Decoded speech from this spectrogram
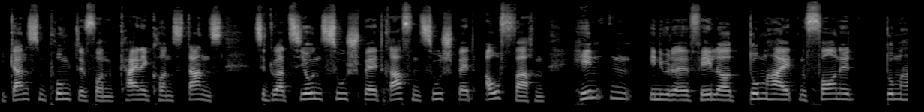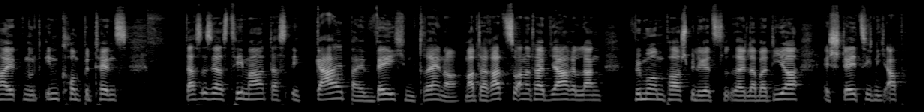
Die ganzen Punkte von keine Konstanz, Situationen zu spät raffen, zu spät aufwachen, hinten individuelle Fehler, Dummheiten, vorne Dummheiten und Inkompetenz das ist ja das Thema, dass egal bei welchem Trainer, Materazzo anderthalb Jahre lang, Wimmer ein paar Spiele jetzt seit Labadia, es stellt sich nicht ab.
